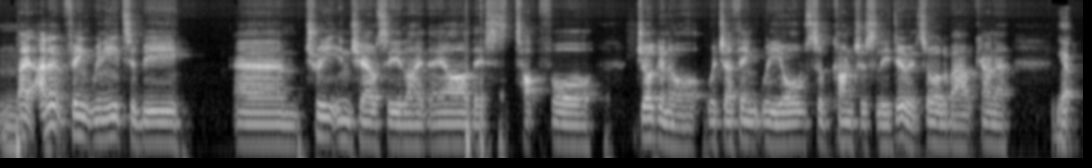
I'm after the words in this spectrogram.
Mm. Like, I don't think we need to be um, treating Chelsea like they are this top four juggernaut, which I think we all subconsciously do. It's all about kind of yep.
